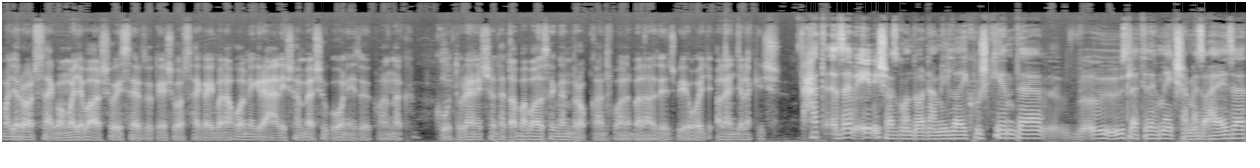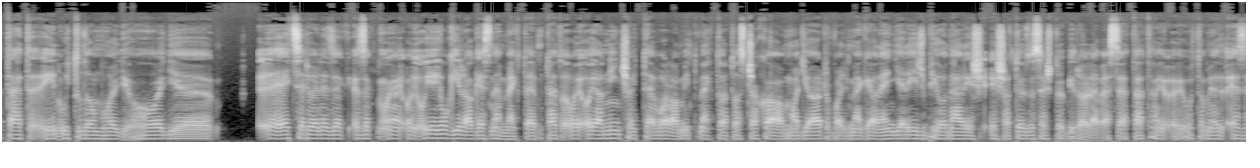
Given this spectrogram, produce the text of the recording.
Magyarországon vagy a Varsói Szerződés országaiban, ahol még reálisan besugó nézők vannak kulturálisan, tehát abban valószínűleg nem brokkant volna bele az HBO, hogy a lengyelek is. Hát ez, én is azt gondolnám így laikusként, de üzletileg mégsem ez a helyzet, tehát én úgy tudom, hogy, hogy egyszerűen ezek, ezek olyan, olyan jogilag ez nem megtem. Tehát olyan nincs, hogy te valamit megtartasz csak a magyar, vagy meg a lengyel HBO-nál, és, és a összes többiről leveszed. Tehát ha jól tudom, ez, ez,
